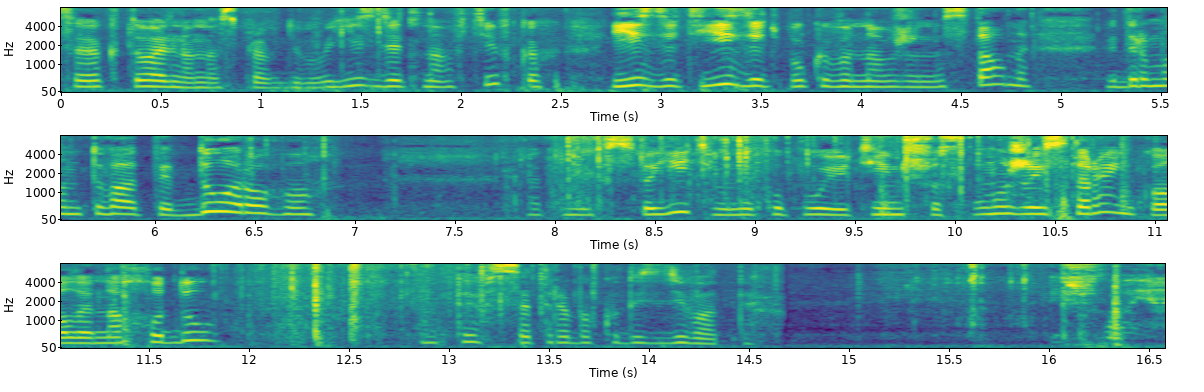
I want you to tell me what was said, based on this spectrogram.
це актуально насправді, бо їздять на автівках, їздять, їздять, поки вона вже не стане. Відремонтувати дорого. Так у них стоїть, вони купують іншу, може і стареньку, але на ходу. А те все треба кудись дівати. Пішла я.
